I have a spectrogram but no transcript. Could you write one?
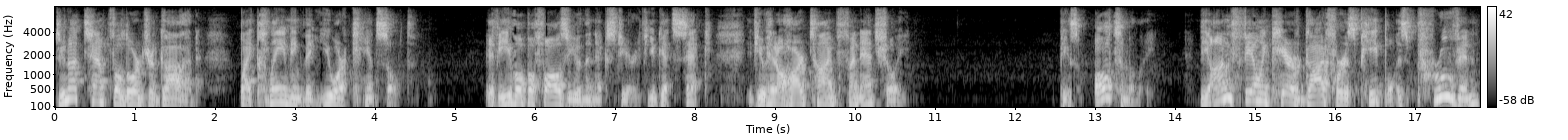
Do not tempt the Lord your God by claiming that you are canceled. If evil befalls you in the next year, if you get sick, if you hit a hard time financially, because ultimately the unfailing care of God for his people is proven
